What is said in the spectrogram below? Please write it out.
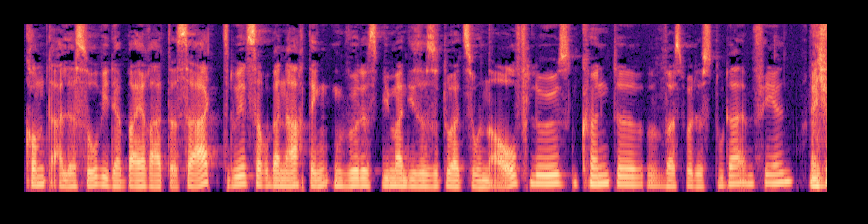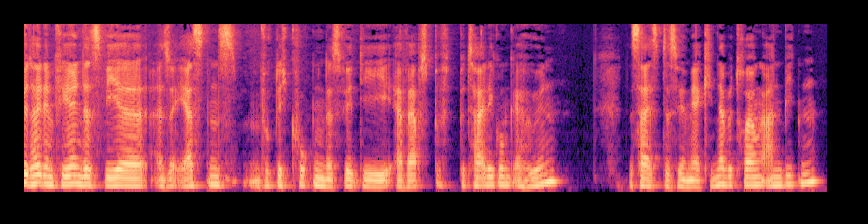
kommt alles so, wie der Beirat das sagt. Wenn du jetzt darüber nachdenken würdest, wie man diese Situation auflösen könnte, was würdest du da empfehlen? Ich würde halt empfehlen, dass wir also erstens wirklich gucken, dass wir die Erwerbsbeteiligung erhöhen. Das heißt, dass wir mehr Kinderbetreuung anbieten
